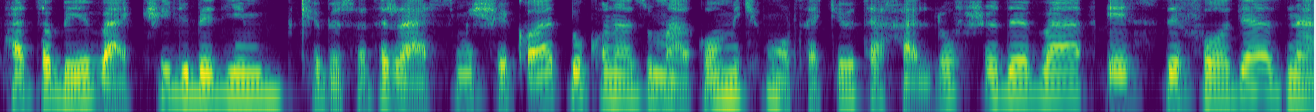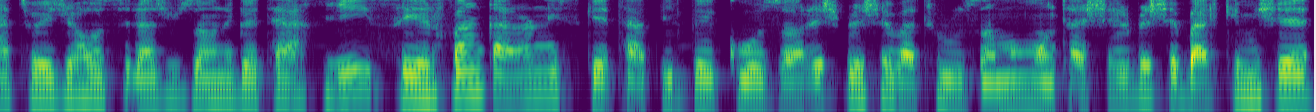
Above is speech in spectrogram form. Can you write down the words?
حتی به یه وکیلی بدیم که به صورت رسمی شکایت بکنه از اون مقامی که مرتکب تخلف شده و استفاده از نتایج حاصل از روزنامه‌نگاری تحقیقی صرفا قرار نیست که تبدیل به گزارش بشه و تو روزنامه منتشر بشه بلکه میشه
